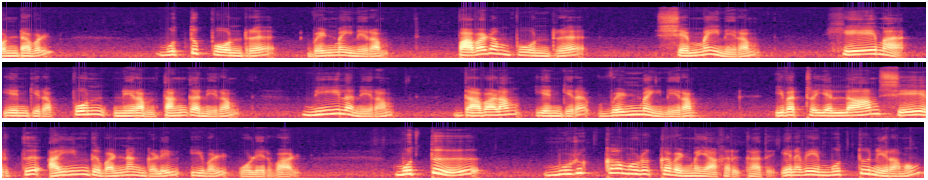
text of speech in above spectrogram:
கொண்டவள் முத்து போன்ற வெண்மை நிறம் பவழம் போன்ற செம்மை நிறம் ஹேம என்கிற பொன் நிறம் தங்க நிறம் நீல நிறம் தவளம் என்கிற வெண்மை நிறம். இவற்றையெல்லாம் சேர்த்து ஐந்து வண்ணங்களில் இவள் ஒளிர்வாள். முத்து முழுக்க முழுக்க வெண்மையாக இருக்காது. எனவே முத்து நிறமும்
